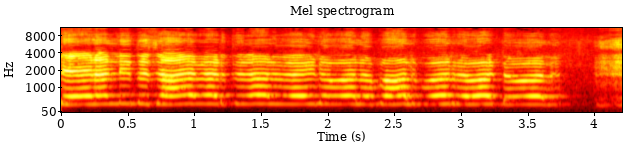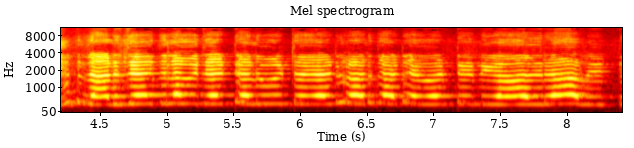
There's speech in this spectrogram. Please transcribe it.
నేనల్లి ఇంత పెడుతున్నాను వాళ్ళ పాలు పోర్ర పడ్డ దాని చేతులకు చెట్టలు ఉంటాయి ఎటు పడితే కొట్టింది కాదురా బిడ్డ.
